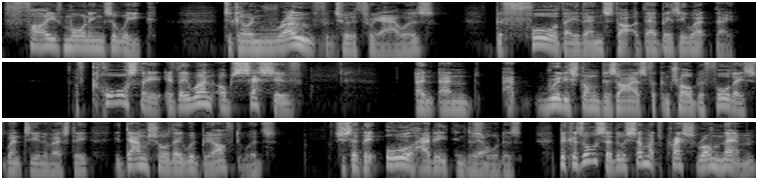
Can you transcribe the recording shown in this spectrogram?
five mornings a week to go and row for mm. two or three hours before they then started their busy workday. Of course, they if they weren't obsessive and and had really strong desires for control before they went to university, you're damn sure they would be afterwards. She said they all yeah. had eating disorders yeah. because also there was so much pressure on them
